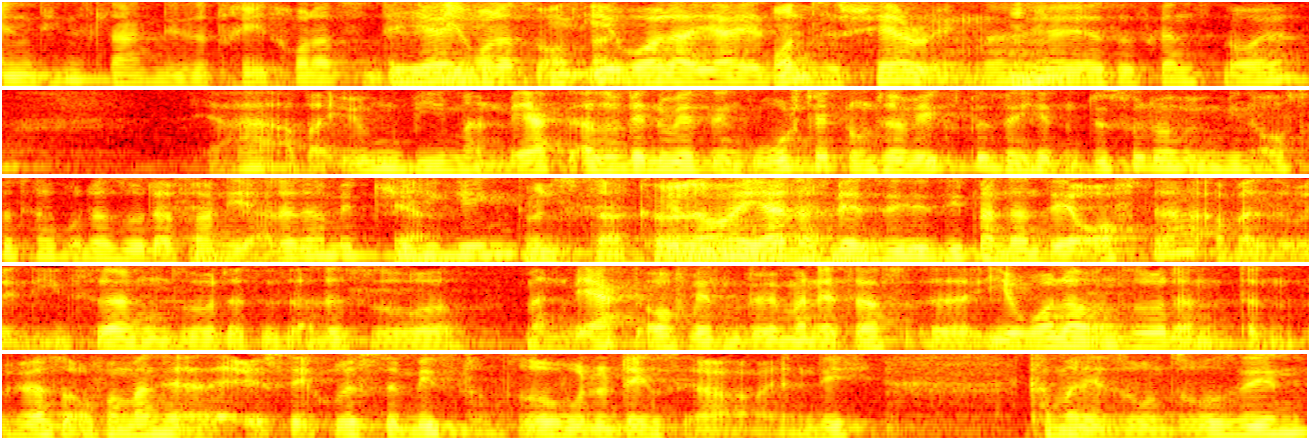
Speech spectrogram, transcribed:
in Dienstlagen diese Tretroller, diese Ja, E-Roller die, zum die Ausleihen? E-Roller, ja, jetzt Und? Mhm. dieses Sharing, ne? Ja, ja, ist das ganz neu. Ja, aber irgendwie, man merkt, also wenn du jetzt in Großstädten unterwegs bist, wenn ich jetzt in Düsseldorf irgendwie einen Auftritt habe oder so, da fahren die alle damit durch Ja. die Gegend. Münster, Köln. Genau, ja, das wär- sieht man dann sehr oft da, aber so in Dienstagen und so, das ist alles so, man merkt auch, wenn, wenn man jetzt sagt, äh, E-Roller und so, dann, dann hörst du auch von manchen, ja, der ist der größte Mist und so, wo du denkst, ja, eigentlich kann man jetzt so und so sehen.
